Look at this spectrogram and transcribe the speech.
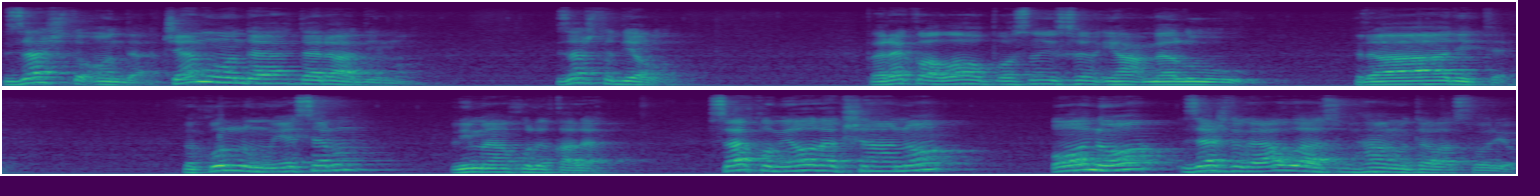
zašto onda? Čemu onda da radimo? Zašto djelo? Pa rekao Allahu poslanik ja melu, radite. Pa kullu mu jesarun lima khuliqala. Svakom je olakšano ono zašto ga Allah subhanahu ta'ala stvorio.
